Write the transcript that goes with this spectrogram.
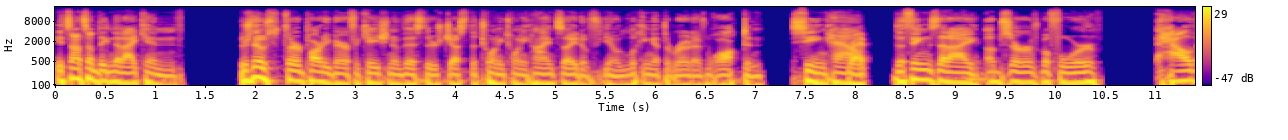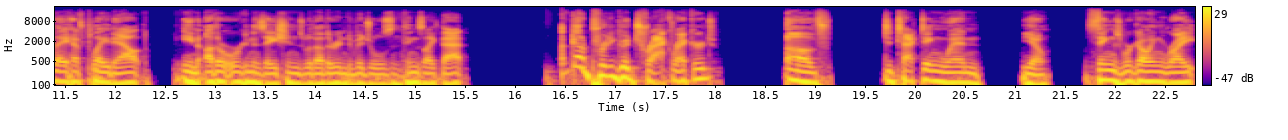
it's not something that I can there's no third party verification of this. There's just the 2020 hindsight of, you know, looking at the road I've walked and seeing how Right. The things that I observed before how they have played out in other organizations with other individuals and things like that. I've got a pretty good track record of detecting when, you know, things were going right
